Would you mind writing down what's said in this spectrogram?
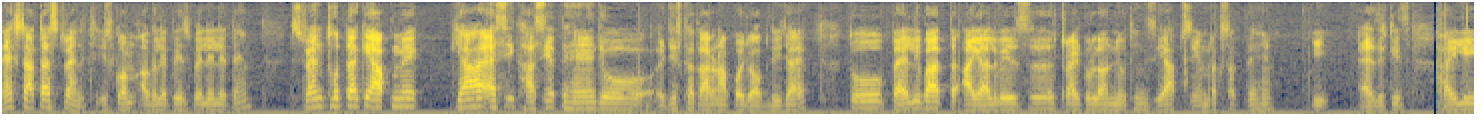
नेक्स्ट आता है स्ट्रेंथ इसको हम अगले पेज पे ले लेते हैं। स्ट्रेंथ होता है कि आप में क्या ऐसी खासियत हैं जो, जिसका कारण आपको जॉब दी जाए। तो पहली बात I always try to learn new things ये आप सेम रख सकते हैं as it is highly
